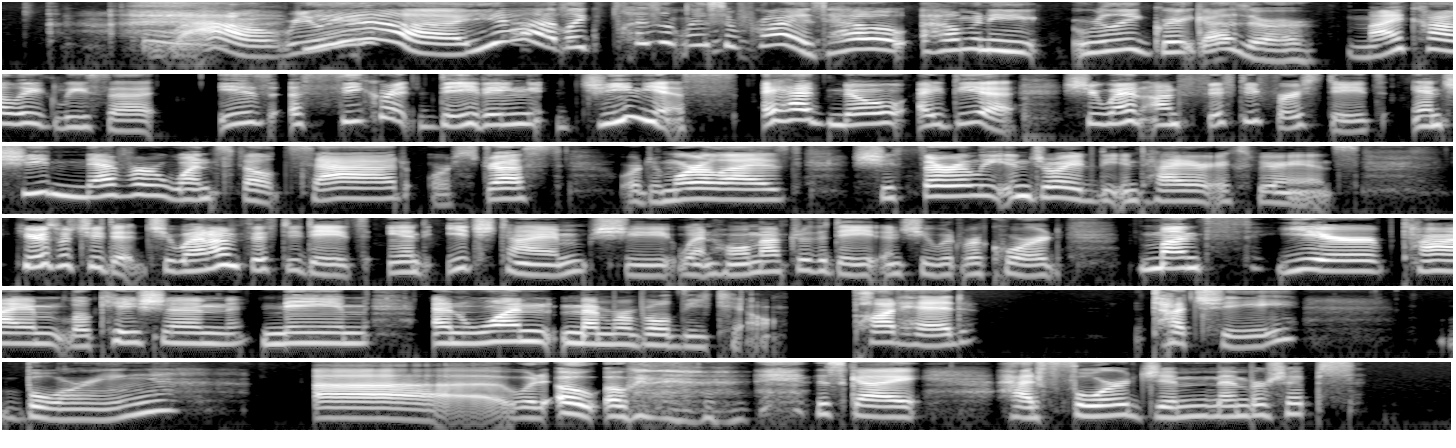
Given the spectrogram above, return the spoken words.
wow, really? Yeah, yeah, like pleasantly surprised how how many really great guys there are. My colleague Lisa is a secret dating genius. I had no idea. She went on 50 first dates and she never once felt sad or stressed or demoralized. She thoroughly enjoyed the entire experience. Here's what she did she went on 50 dates, and each time she went home after the date and she would record month, year, time, location, name, and one memorable detail. Pothead, touchy, boring. Uh, what? Oh, oh, this guy had four gym memberships.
